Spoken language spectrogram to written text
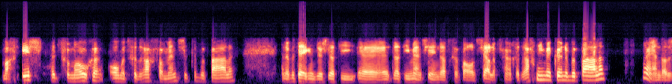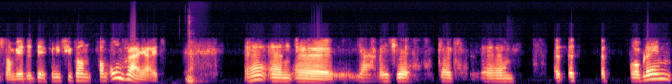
Macht is het vermogen om het gedrag van mensen te bepalen. En dat betekent dus dat die, dat die mensen in dat geval zelf hun gedrag niet meer kunnen bepalen. Nou ja, en dat is dan weer de definitie van, van onvrijheid. Ja. Hè? En uh, ja, weet je, kijk, uh, het, het, het, probleem,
